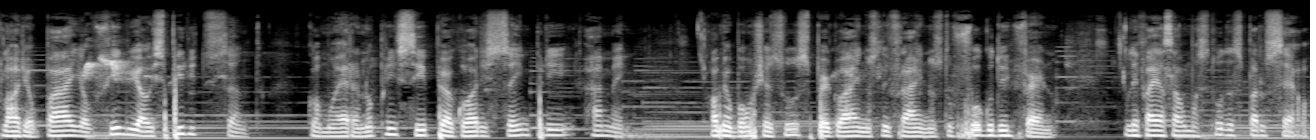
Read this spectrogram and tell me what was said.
Glória ao Pai, ao Filho e ao Espírito Santo, como era no princípio, agora e sempre. Amém. Ó meu bom Jesus, perdoai-nos, livrai-nos do fogo do inferno. Levai as almas todas para o céu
